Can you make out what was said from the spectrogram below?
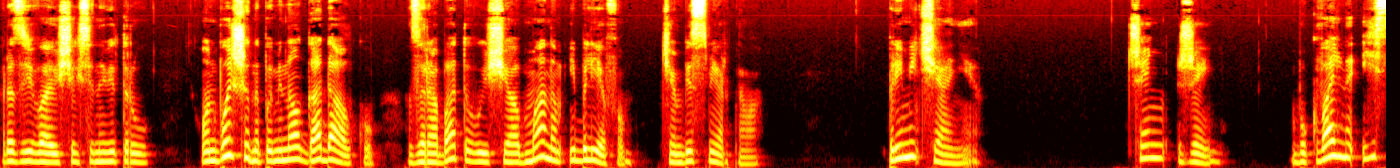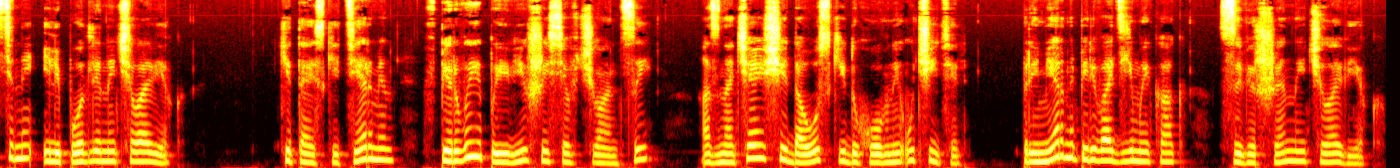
развивающихся на ветру, он больше напоминал гадалку, зарабатывающую обманом и блефом, чем бессмертного. Примечание. Чэнь-Жень. Буквально истинный или подлинный человек китайский термин, впервые появившийся в Чуанци, означающий даосский духовный учитель, примерно переводимый как «совершенный человек».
